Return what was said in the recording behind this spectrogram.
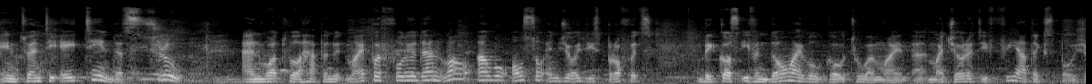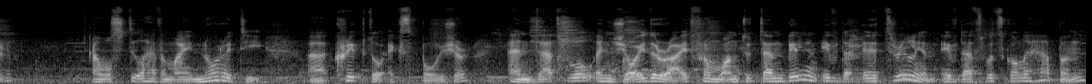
in 2018 that's true and what will happen with my portfolio then? Well, I will also enjoy these profits because even though I will go to a, a majority fiat exposure, I will still have a minority uh, crypto exposure and that will enjoy the ride from 1 to 10 billion if the trillion if that's what's gonna happen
